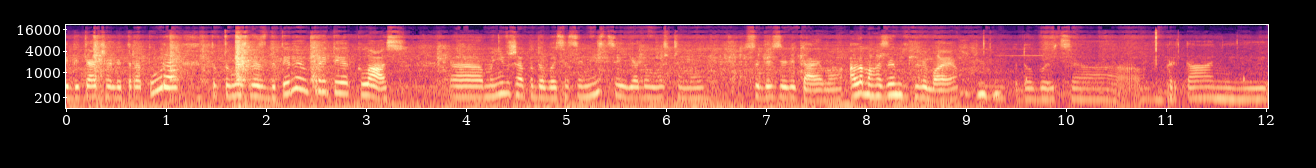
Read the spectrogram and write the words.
і дитяча література. Тобто можна з дитиною прийти. Клас. Е, мені вже подобається це місце, і я думаю, що ми сюди завітаємо. Але магазину тут немає. Подобається в Британії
